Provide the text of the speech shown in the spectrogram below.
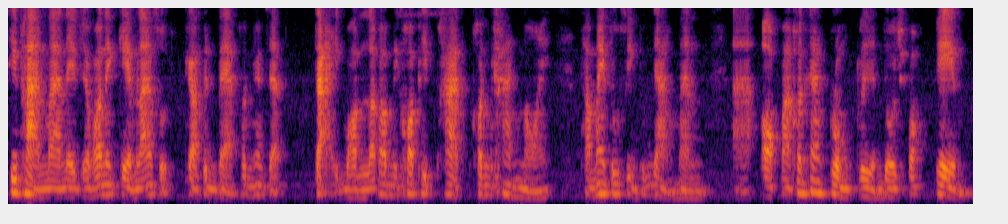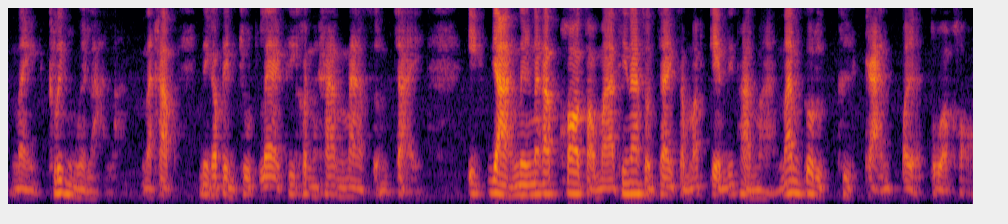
ที่ผ่านมาในเฉพาะในเกมล่าสุดกราฟินแบบค่อนข้างจะจ่ายบอลแล้วก็มีข้อผิดพลาดค่อนข้างน้อย ทำให้ทุกสิ่งทุกอย่างมันอออกมาค่อนข้างกลมเกลื่อนโดยเฉพาะเกมในครึ่งเวลาหลังนะครับ นี่ก็เป็นจุดแรกที่ค่อนข้างน่าสนใจ อีกอย่างหนึ่งนะครับ ข้อต่อมาที่น่าสนใจสำหรับเกมที่ผ่านมา นั่นก็คือการเปิดตัวของ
